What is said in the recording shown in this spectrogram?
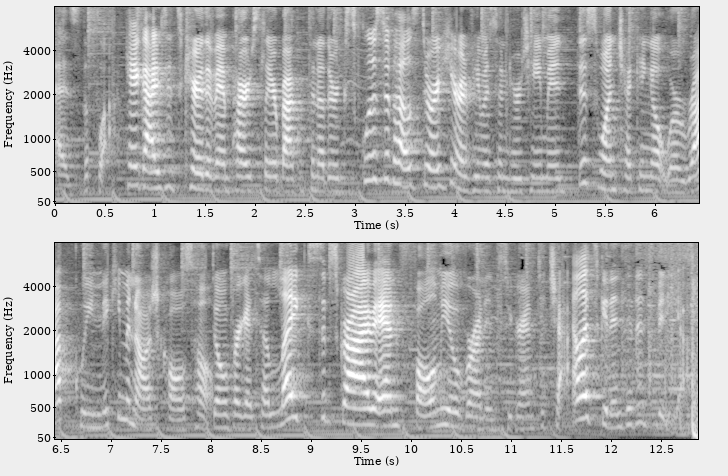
as the Flat. Hey guys, it's Kara the Vampire Slayer back with another exclusive house tour here on Famous Entertainment. This one checking out where rap queen Nicki Minaj calls home. Don't forget to like, subscribe, and follow me over on Instagram to chat. Now let's get into this video.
